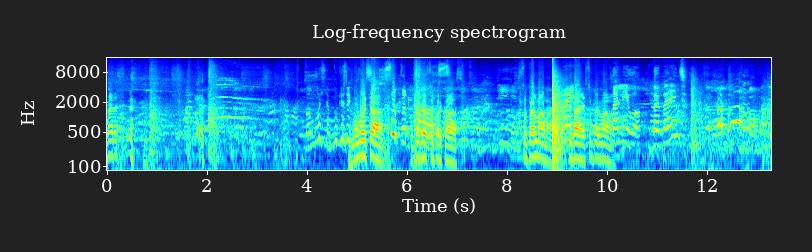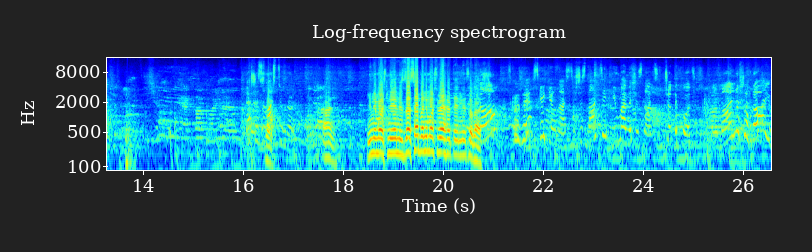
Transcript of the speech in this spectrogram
Зараз. Мамуся, покажи. Мамуся, Супер покажи супер клас. І Супермама. Кидає супермама. наліво. Бебей. Я ще за Настю граю. І не можеш ні, ні за себе не можеш виграти, ні за нас. Ну, скажи, скільки у Насті? 16 і в мене 16. Що ти хочеш? Нормально, що граю.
